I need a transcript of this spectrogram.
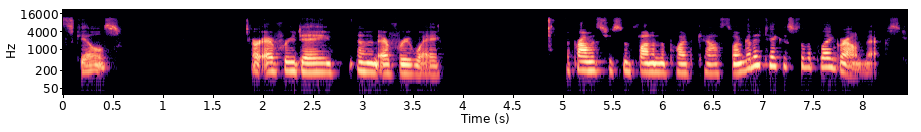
skills are every day and in every way. I promised you some fun in the podcast, so I'm going to take us to the playground next.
